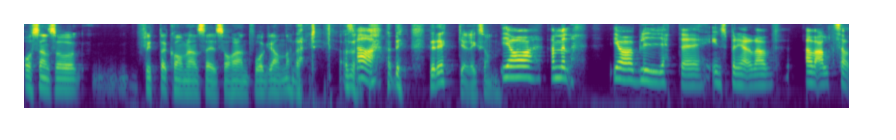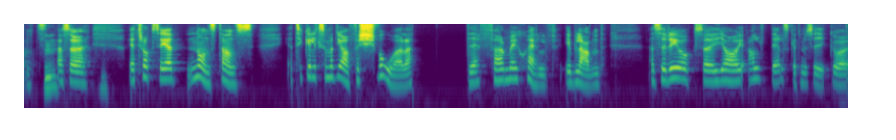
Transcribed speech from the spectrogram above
och sen så flyttar kameran sig så har han två grannar där. Typ. Alltså, ja. det, det räcker liksom. Ja, men jag blir jätteinspirerad av, av allt sånt. Mm. Alltså, jag tror också att jag någonstans, jag tycker liksom att jag har försvårat det för mig själv ibland. Alltså det är också, jag har ju alltid älskat musik och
